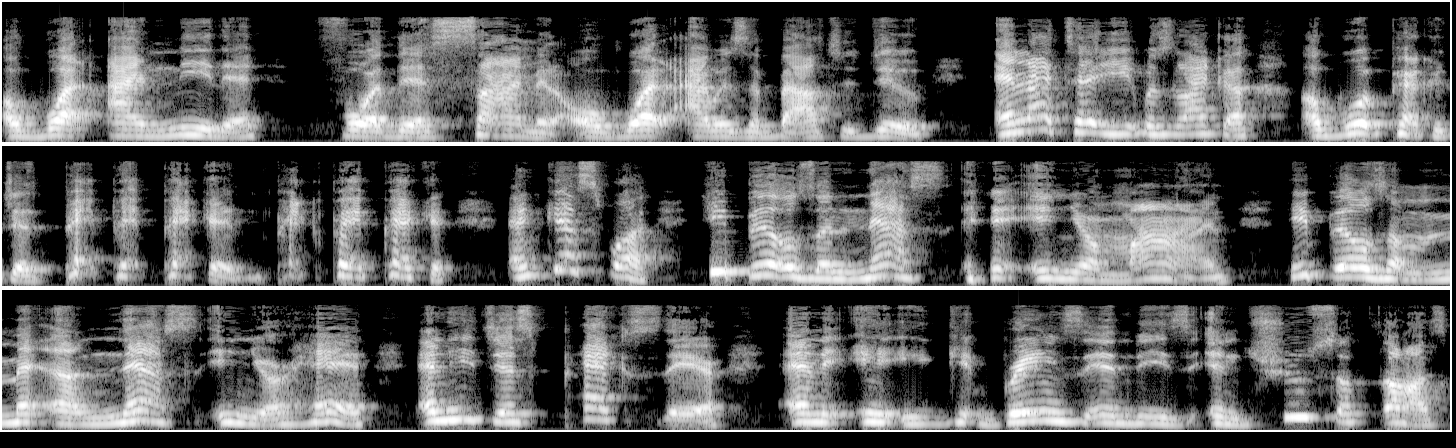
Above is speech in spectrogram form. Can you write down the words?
of what I needed for the assignment or what I was about to do. And I tell you, it was like a, a woodpecker just peck, pecking, peck, peck, pecking. And guess what? He builds a nest in your mind. He builds a, a nest in your head, and he just pecks there. And he, he brings in these intrusive thoughts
